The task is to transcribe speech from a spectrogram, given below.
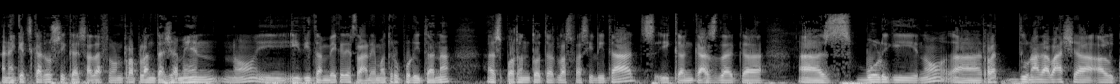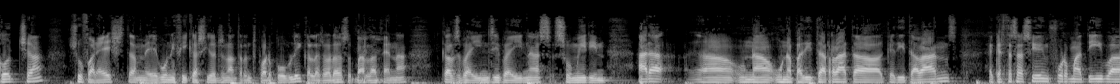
en aquests casos sí que s'ha de fer un replantejament plantejament no? I, i dir també que des de l'àrea metropolitana es posen totes les facilitats i que en cas de que es vulgui no? eh, donar de baixa el cotxe s'ofereix també bonificacions en el transport públic aleshores val la pena que els veïns i veïnes s'ho mirin ara eh, una, una petita rata que he dit abans aquesta sessió informativa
